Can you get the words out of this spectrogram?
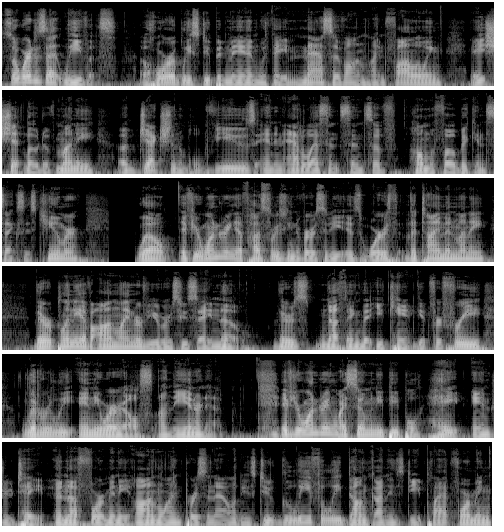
So, where does that leave us? A horribly stupid man with a massive online following, a shitload of money, objectionable views, and an adolescent sense of homophobic and sexist humor. Well, if you're wondering if Hustlers University is worth the time and money, there are plenty of online reviewers who say no. There's nothing that you can't get for free literally anywhere else on the internet. If you're wondering why so many people hate Andrew Tate, enough for many online personalities to gleefully dunk on his deplatforming,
